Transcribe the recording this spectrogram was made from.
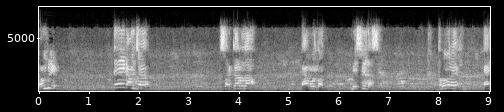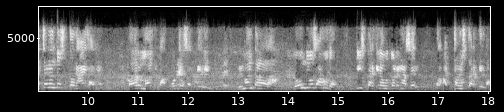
कंप्लीट ते एक आमचं सरकारला काय बोलतात मेसेज असेल. बरोबर आहे? त्याच्यानंतर सुद्धा नाही झाले तर मग लाखोच्या संख्येने विमानतळाला दोन दिवस अगोदर तीस तारखेला उद्घाटन असेल तर अठ्ठावीस तारखेला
